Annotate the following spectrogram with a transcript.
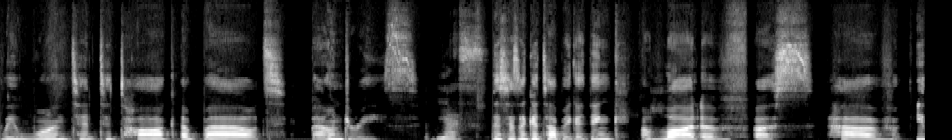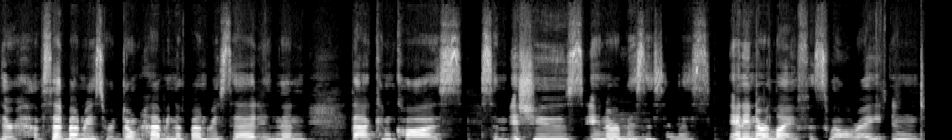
we wanted to talk about boundaries. Yes. This is a good topic. I think a lot of us have either have set boundaries or don't have enough boundaries set and then that can cause some issues in our mm. businesses and in our life as well right and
